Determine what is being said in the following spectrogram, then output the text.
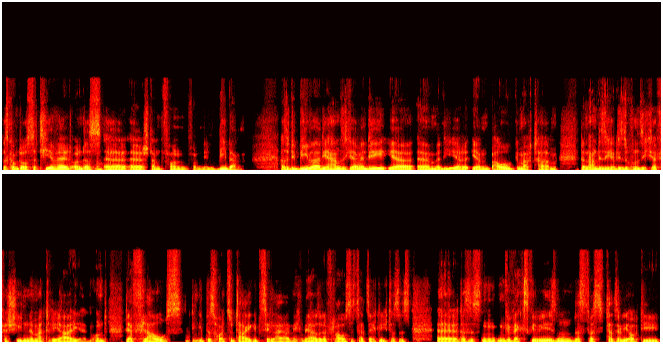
Das kommt aus der Tierwelt und das äh, äh, stammt von, von den Bibern. Also die Biber, die haben sich ja, wenn die ihr, äh, wenn die ihre, ihren Bau gemacht haben, dann haben die sich ja, die suchen sich ja verschiedene Materialien. Und der Flaus, den gibt es heutzutage, gibt es den leider nicht mehr. Also der Flaus ist tatsächlich, das ist, äh, das ist ein, ein Gewächs gewesen, das, was tatsächlich auch die,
